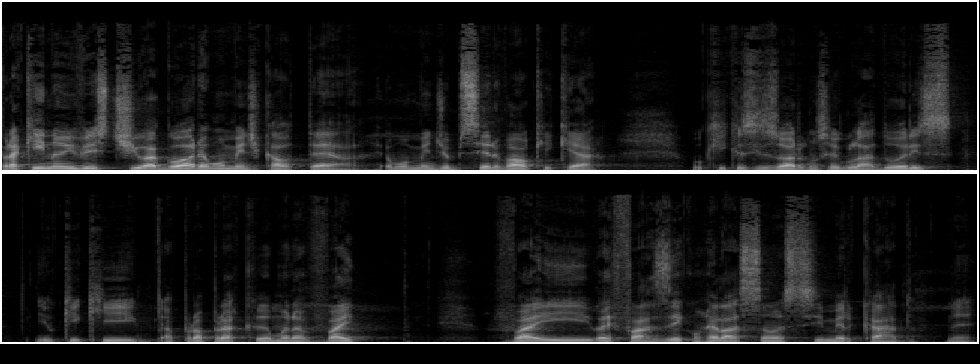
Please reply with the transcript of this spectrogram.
Para quem não investiu, agora é o momento de cautela, é o momento de observar o que, que é, o que, que esses órgãos reguladores e o que, que a própria Câmara vai, vai, vai fazer com relação a esse mercado. Né?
